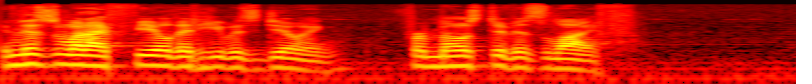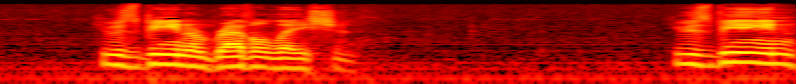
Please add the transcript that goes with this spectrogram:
And this is what I feel that he was doing for most of his life. He was being a revelation. He was being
